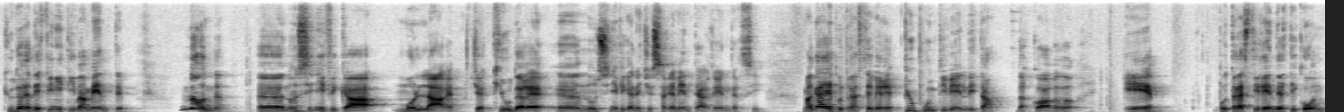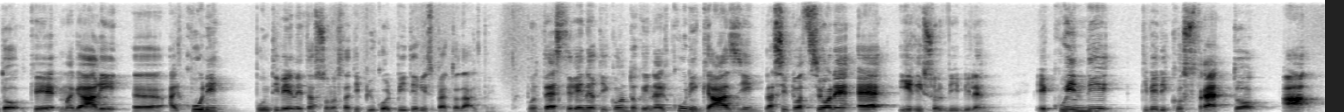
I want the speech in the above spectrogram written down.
chiudere definitivamente. Non eh, non significa mollare, cioè chiudere eh, non significa necessariamente arrendersi. Magari potresti avere più punti vendita, d'accordo? E potresti renderti conto che magari eh, alcuni punti vendita sono stati più colpiti rispetto ad altri. Potresti renderti conto che in alcuni casi la situazione è irrisolvibile e quindi ti vedi costretto a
